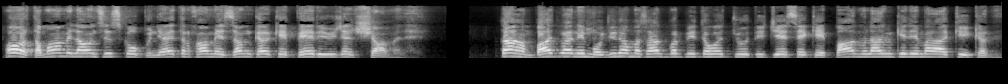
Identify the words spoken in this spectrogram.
اور تمام الاؤنسز کو بنیادی تنخواہ میں ضم کر کے پے ریویژن شامل ہے۔ تاہم باجوہ نے موجودہ مسائل پر بھی توجہ دی، جیسے کہ بعض ملازم کے لیے مراحل کی کمی،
